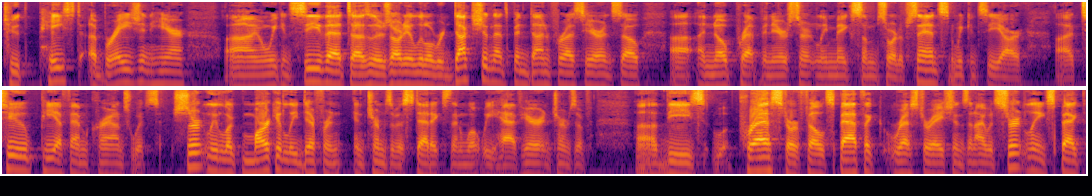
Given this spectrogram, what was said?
toothpaste abrasion here. Uh, and we can see that uh, so there's already a little reduction that's been done for us here, and so uh, a no prep veneer certainly makes some sort of sense. And we can see our uh, two PFM crowns, which certainly look markedly different in terms of aesthetics than what we have here in terms of uh, these pressed or feldspathic restorations. And I would certainly expect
